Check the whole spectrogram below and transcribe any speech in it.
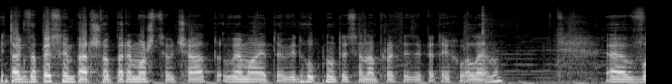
І так, записуємо першого переможця в чат. Ви маєте відгукнутися на протязі 5 хвилин. Е, В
